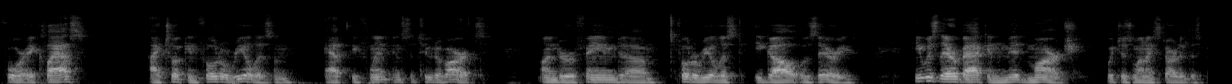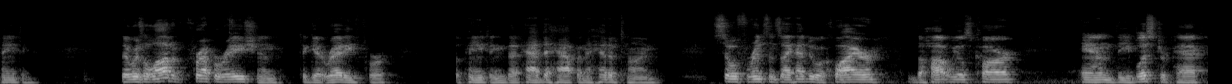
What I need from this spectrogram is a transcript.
for a class I took in photorealism at the Flint Institute of Arts under a famed um, photorealist Igal Ozeri. He was there back in mid-March, which is when I started this painting. There was a lot of preparation to get ready for the painting that had to happen ahead of time. So for instance, I had to acquire the Hot Wheels car and the blister pack,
